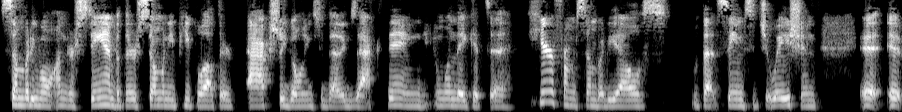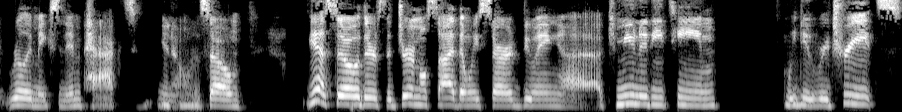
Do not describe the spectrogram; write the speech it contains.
somebody won't understand. But there's so many people out there actually going through that exact thing, and when they get to hear from somebody else with that same situation, it, it really makes an impact, you know. Mm-hmm. And so yeah, so there's the journal side. Then we started doing a, community team. We do retreats.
